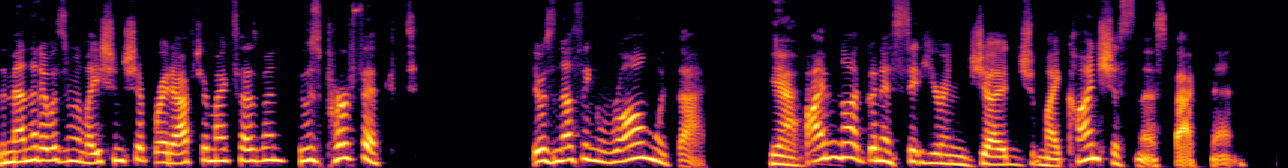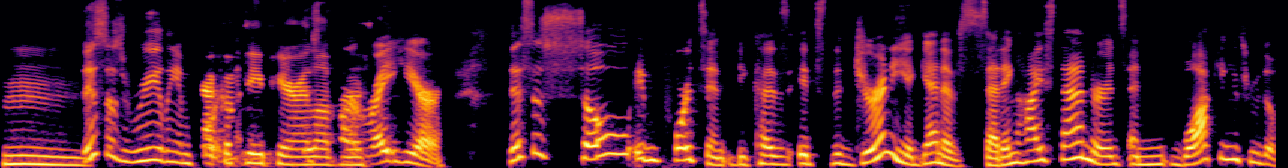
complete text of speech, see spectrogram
The man that I was in relationship right after my ex-husband, he was perfect. There was nothing wrong with that. Yeah. I'm not going to sit here and judge my consciousness back then. Mm. This is really important. go deep here. I love this. Right here. This is so important because it's the journey again of setting high standards and walking through the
